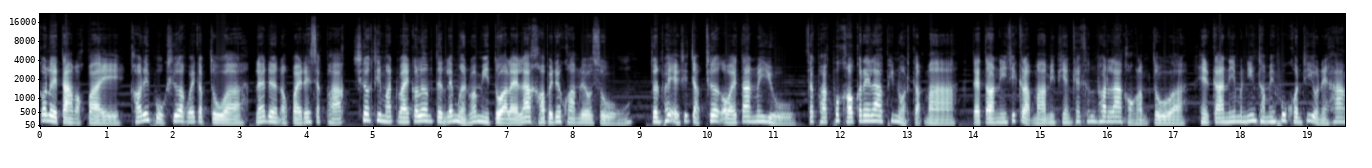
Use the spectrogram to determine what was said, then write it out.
ก็เลยตามออกไป เขาได้ผูกเชือกไว้กับตัว และเดินออกไปได้สักพัก เชือกที่มัดไว้ก็เริ่มตึงและเหมือนว่ามีตัวอะไรลากเขาไปด้วยความเร็วสูง จนพระเอกที่จับเชือกเอาไว้ต้านไม่อยู่ สักพักพวกเขาก็ได้ลากพี่หนวดกลับมา แต่ตอนนี้ที่กลับมามีเพียงแค่ครึ่งท่อนล่างของลำตัว เหตุการณ์นี้มันยิ่งทำให้ผู้คนที่อยู่ในห้าง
